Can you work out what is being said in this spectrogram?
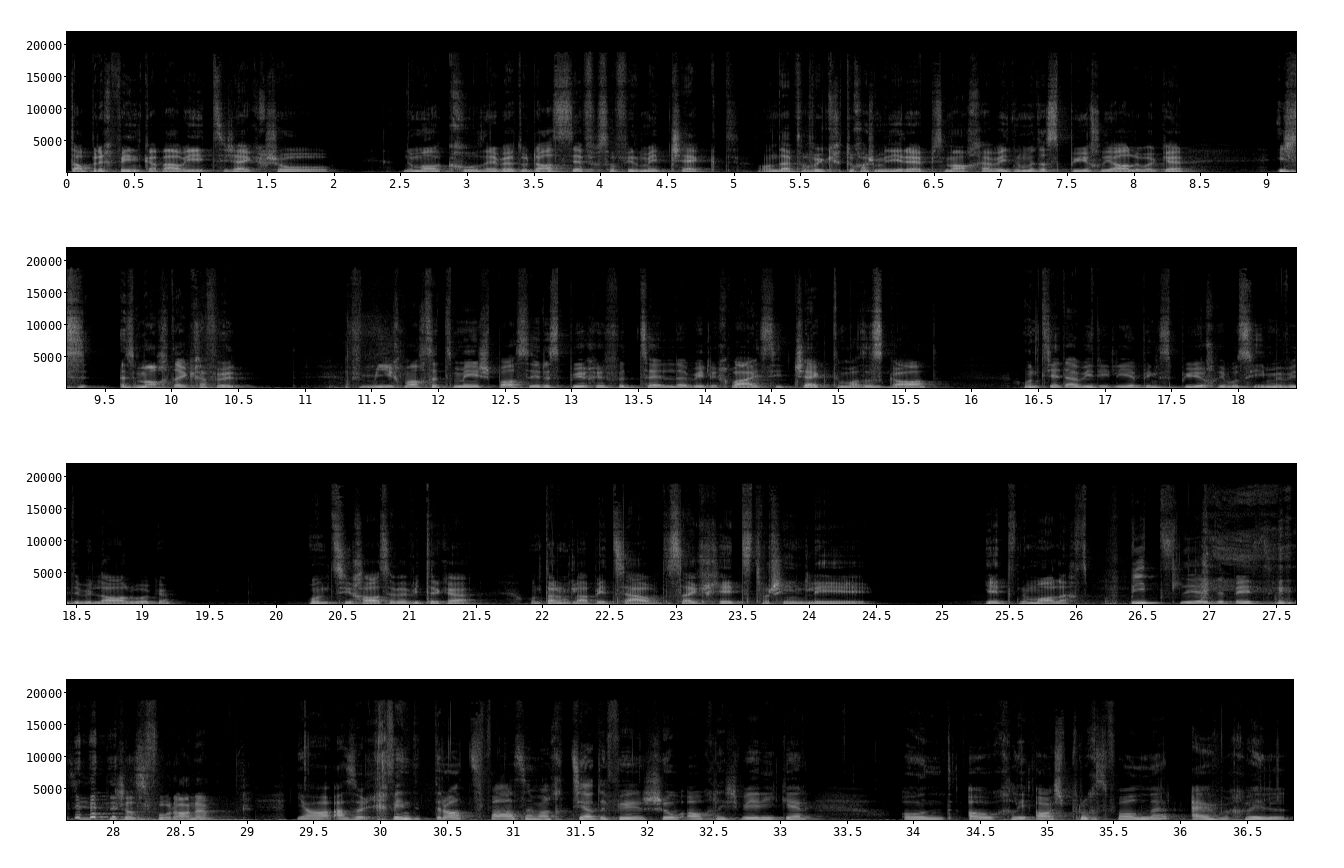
Aber ich finde, auch jetzt ist eigentlich schon nochmal cooler, eben durch das sie einfach so viel mehr checkt und einfach wirklich, du kannst mit ihr etwas machen. Wenn du nur das Büchlein anschauen, ist es, es macht eigentlich für, für mich macht es jetzt mehr Spaß, ihr ein Büchlein zu erzählen, weil ich weiß sie checkt, um was es geht. Und sie hat auch ihre Lieblingsbücher, die sie immer wieder will anschauen will und sie kann es eben weitergeben. Und darum glaube ich jetzt auch, dass eigentlich jetzt wahrscheinlich jetzt nochmal ein bisschen eine bessere Zeit ist als voran. Ja, also ich finde, Trotzphase macht es ja dafür schon auch ein bisschen schwieriger und auch ein bisschen anspruchsvoller. Einfach weil,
